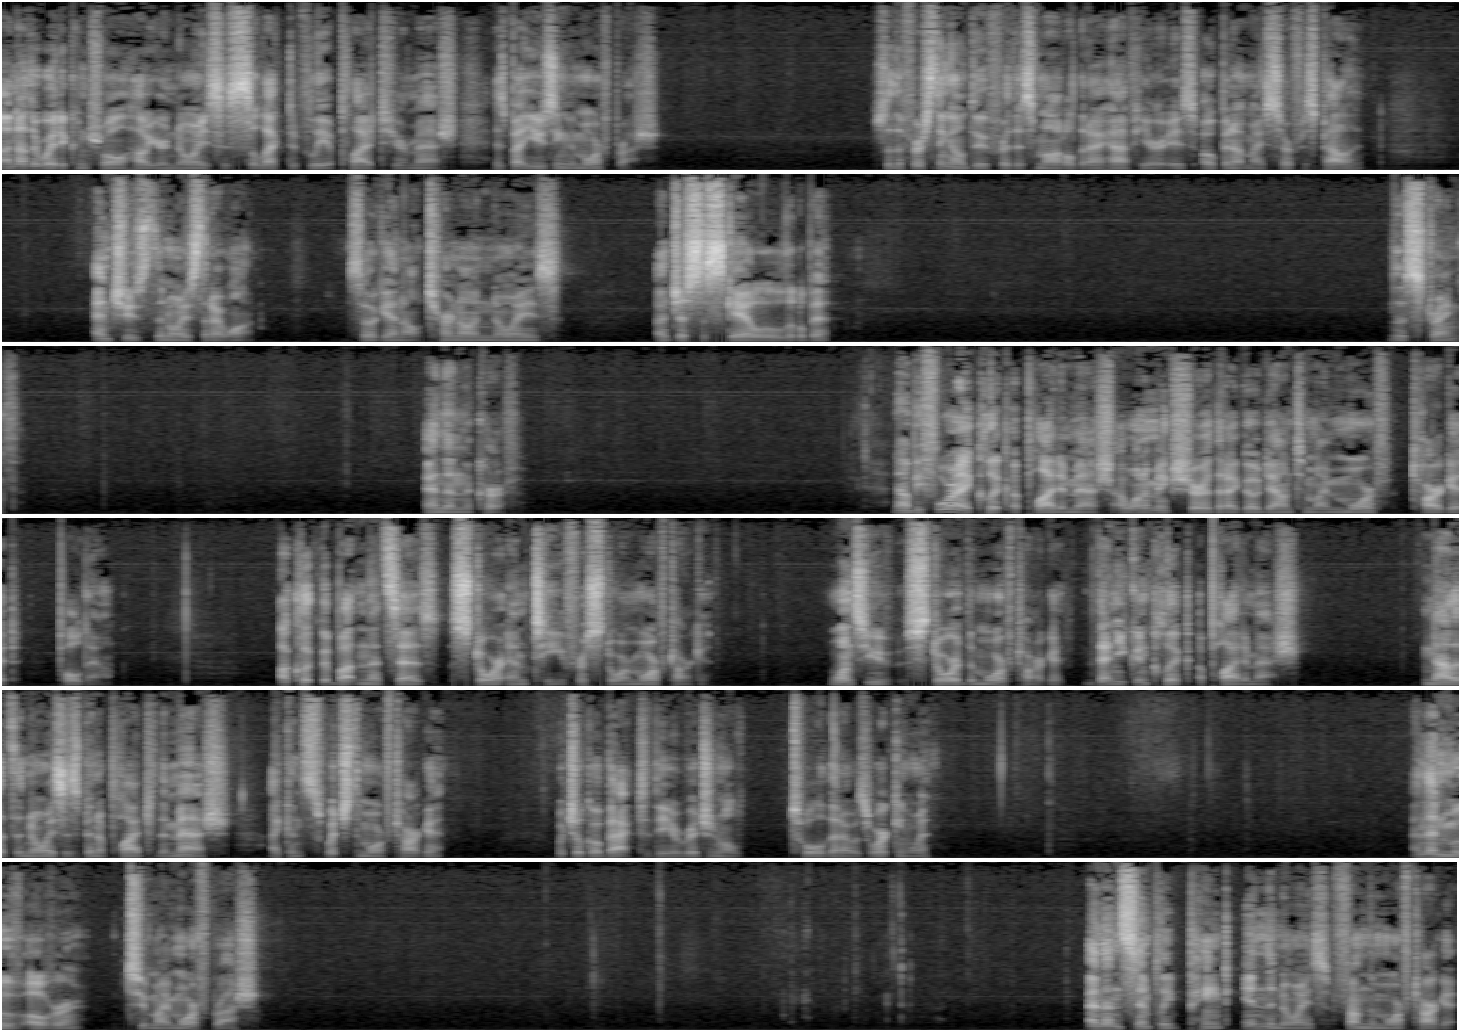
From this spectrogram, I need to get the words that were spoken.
Another way to control how your noise is selectively applied to your mesh is by using the morph brush. So the first thing I'll do for this model that I have here is open up my surface palette and choose the noise that I want. So again, I'll turn on noise, adjust the scale a little bit, the strength, and then the curve. Now before I click apply to mesh, I want to make sure that I go down to my morph target pull down. I'll click the button that says store MT for store morph target. Once you've stored the morph target, then you can click apply to mesh. Now that the noise has been applied to the mesh, I can switch the morph target, which will go back to the original tool that I was working with. And then move over to my morph brush and then simply paint in the noise from the morph target.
